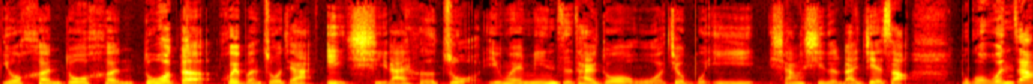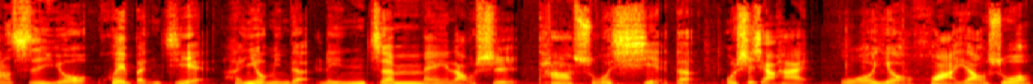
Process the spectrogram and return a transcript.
有很多很多的绘本作家一起来合作，因为名字太多，我就不一一详细的来介绍。不过文章是由绘本界很有名的林真美老师他所写的。我是小孩，我有话要说。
